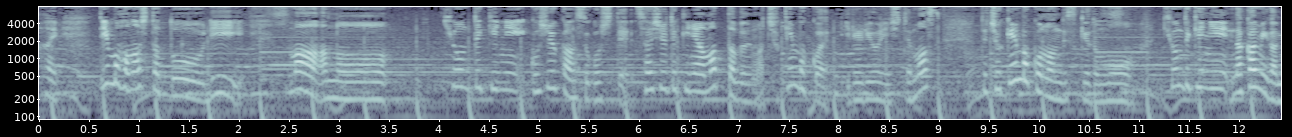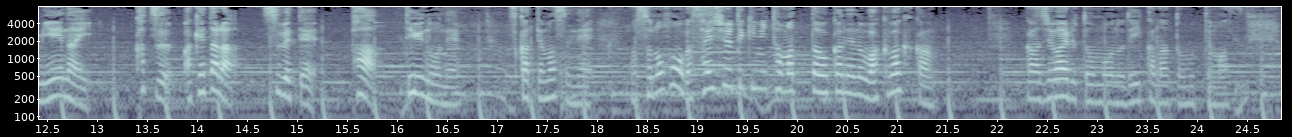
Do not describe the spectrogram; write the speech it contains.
はい。で今話した通りまああのー基本的に5週間過ごして最終的に余った分は貯金箱へ入れるようにしてます。で貯金箱なんですけども基本的に中身が見えないかつ開けたら全てパーっていうのをね使ってますね、まあ、その方が最終的に貯まったお金のワクワク感が味わえると思うのでいいかなと思ってます、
